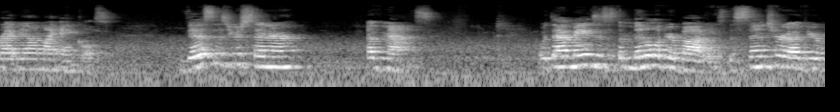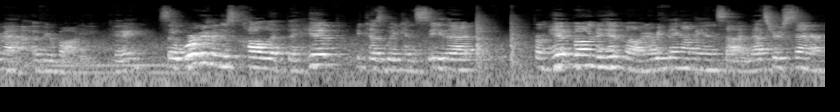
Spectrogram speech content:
right now my ankles. This is your center of mass. What that means is the middle of your body. It's the center of your mat of your body. Okay? So we're gonna just call it the hip because we can see that from hip bone to hip bone, everything on the inside. That's your center.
